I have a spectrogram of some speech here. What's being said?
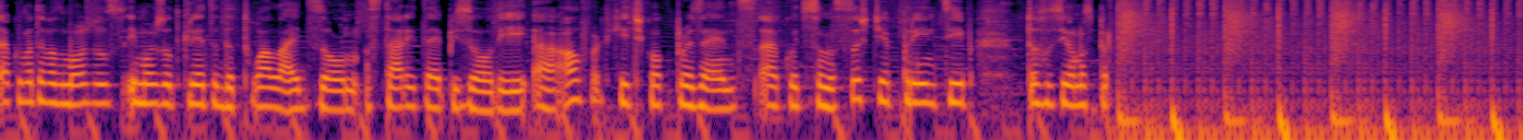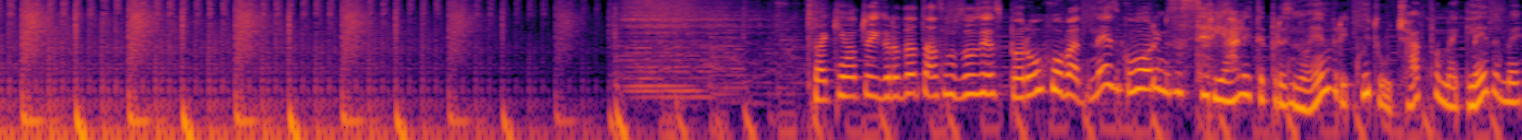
ако имате възможност, може да откриете The Twilight Zone, старите епизоди, а, Alfred Hitchcock Presents, а, които са на същия принцип. То със сигурност Това е киното и градът. Аз съм Зузия Спарухова. Днес говорим за сериалите през ноември, които очакваме, гледаме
